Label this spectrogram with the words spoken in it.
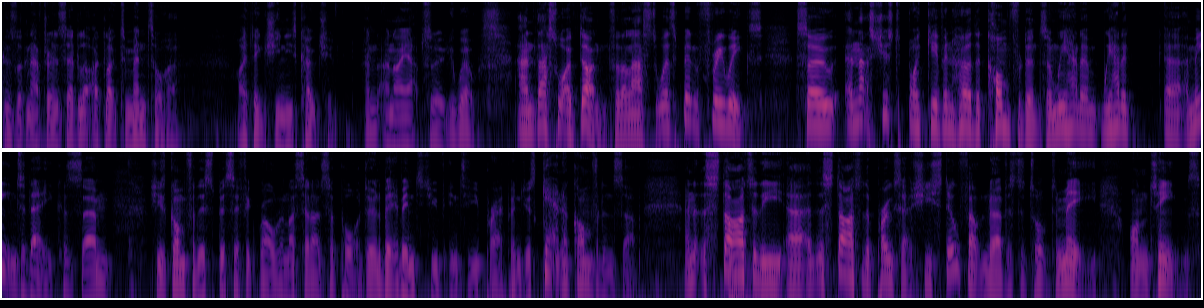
who's looking after her, and said, look, I'd like to mentor her. I think she needs coaching. And, and I absolutely will. And that's what I've done for the last well, it's been three weeks. So and that's just by giving her the confidence. And we had a we had a, uh, a meeting today because um, she's gone for this specific role, and I said I'd support her doing a bit of interview interview prep and just getting her confidence up. And at the start of the uh, at the start of the process, she still felt nervous to talk to me on Teams,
